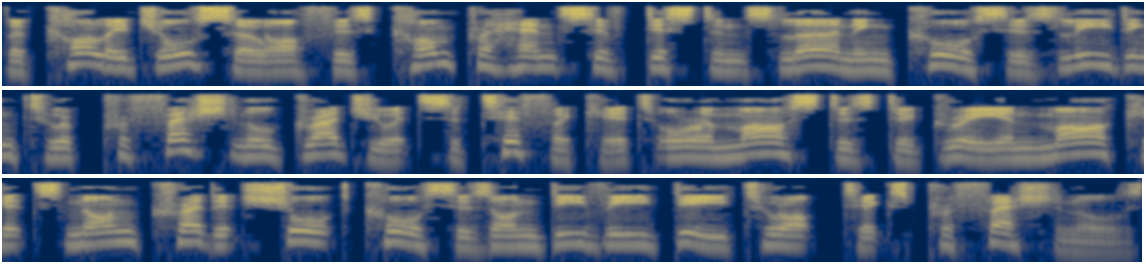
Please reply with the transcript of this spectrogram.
The college also offers comprehensive distance learning courses leading to a professional graduate certificate or a master's degree and markets non-credit short courses on DVD to optics professionals.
